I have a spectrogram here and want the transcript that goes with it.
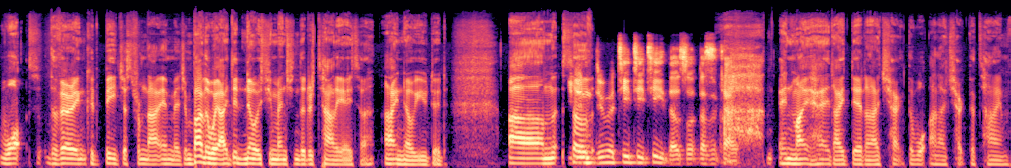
what the variant could be just from that image. And by the way, I did notice you mentioned the retaliator. I know you did. Um, You so didn't do a TTT, though, so doesn't count. in my head, I did, and I checked the and I checked the time.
